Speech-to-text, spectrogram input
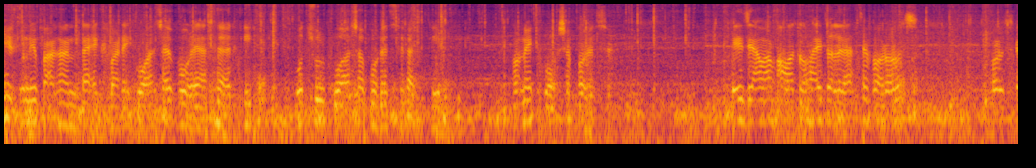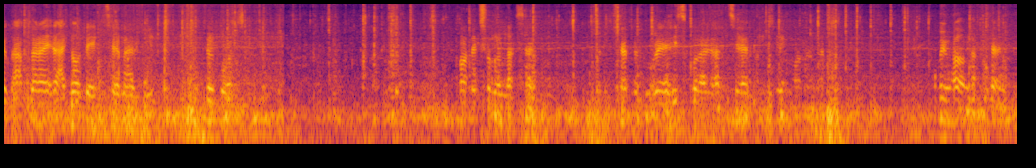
এখনই বাগানটা একবারে কুয়াশায় পড়ে আছে আর কি। প্রচুর কুয়াশা পড়েছে আর কি। অনেক কুয়াশা পড়েছে। এই যে আমার মামা তো ভাই চলে যাচ্ছে খরচ খরচকে আপনারা এর আগেও দেখছেন আর কি। অনেক সুন্দর লাগছে ঘুরে স্কুলে যাচ্ছে আর কি, সেই খুবই ভালো লাগছে আর কি।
